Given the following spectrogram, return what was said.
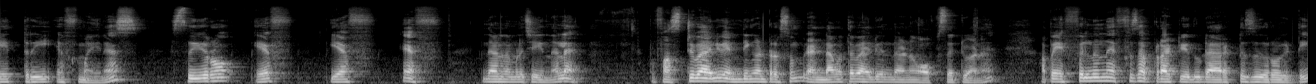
A three F minus zero F F F ഇതാണ് നമ്മൾ ചെയ്യുന്നത് അല്ലേ? അപ്പോൾ ഫസ്റ്റ് വാല്യൂ എൻഡിങ് അഡ്രസ്സും രണ്ടാമത്തെ വാല്യൂ എന്താണ്? ഓഫ്സെറ്റുമാണ് അപ്പോൾ എഫിൽ നിന്ന് എഫ് സബ്ട്രാക്ട് ചെയ്തു ഡയറക്റ്റ് സീറോ കിട്ടി.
